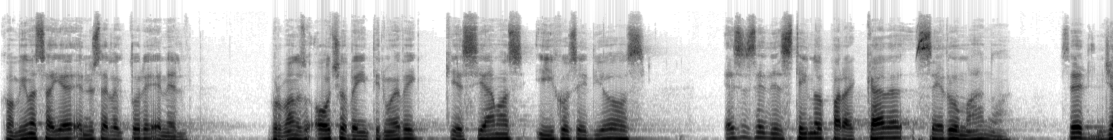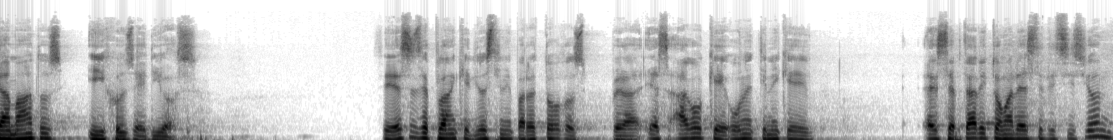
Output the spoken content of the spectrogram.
Como vimos ayer en nuestra lectura en el Romanos 8, 29, que seamos hijos de Dios. Ese es el destino para cada ser humano, ser llamados hijos de Dios. Sí, ese es el plan que Dios tiene para todos, pero es algo que uno tiene que aceptar y tomar esta decisión.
